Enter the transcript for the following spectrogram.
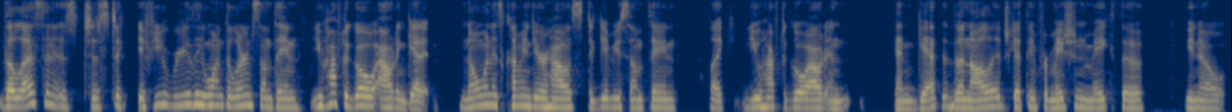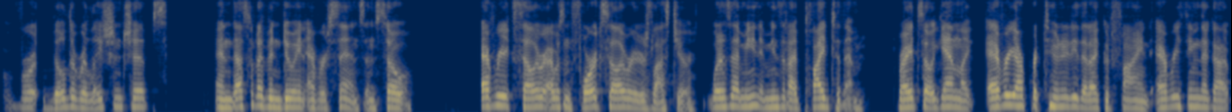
the lesson is just to, if you really want to learn something, you have to go out and get it. No one is coming to your house to give you something. Like you have to go out and and get the knowledge, get the information, make the, you know, re- build the relationships. And that's what I've been doing ever since. And so every accelerator, I was in four accelerators last year. What does that mean? It means that I applied to them. Right. So again, like every opportunity that I could find, everything that got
